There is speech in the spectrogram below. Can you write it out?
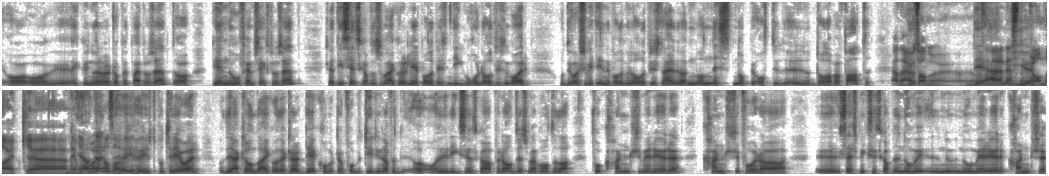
og, og Equinor har vært opp et par prosent, og DNO 5-6 Så De selskapene som er korrelert med oljeprisen, de går når oljeprisen går. Og du var så vidt inne på det, men oljeprisen er nå nesten oppe i 80 dollar per fat. Ja, Det er jo sånn, altså, det, er, nesten Klondyke-nivået. Ja, det er altså. høy, høyest på tre år. og Det er Klondyke, og det er klart det kommer til å få betydning for og, riggselskaper og andre som er på en måte da får kanskje mer å gjøre. Kanskje får da eh, seismikkselskapene noe, noe, mer å gjøre. Kanskje.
